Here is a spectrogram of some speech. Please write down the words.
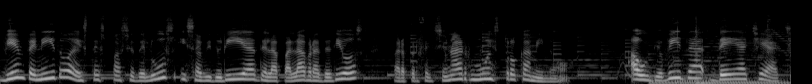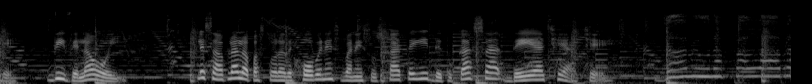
Bienvenido a este espacio de luz y sabiduría de la palabra de Dios para perfeccionar nuestro camino. Audiovida DHH. Vívela hoy. Les habla la pastora de jóvenes Vanessa Hategui de tu casa DHH. Dame una palabra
